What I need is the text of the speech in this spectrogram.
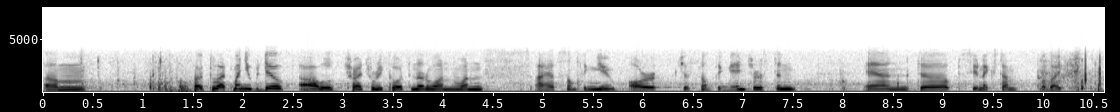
Um, hope you like my new video. I will try to record another one once I have something new or just something interesting. And uh, see you next time. Bye bye.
